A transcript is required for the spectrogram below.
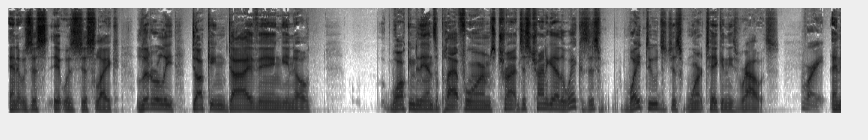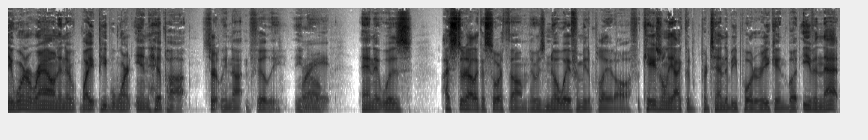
and it was just it was just like literally ducking, diving, you know, walking to the ends of platforms, trying just trying to get out of the way because this white dudes just weren't taking these routes, right. and they weren't around, and white people weren't in hip hop. Certainly not in Philly, you know. And it was I stood out like a sore thumb. There was no way for me to play it off. Occasionally, I could pretend to be Puerto Rican, but even that.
